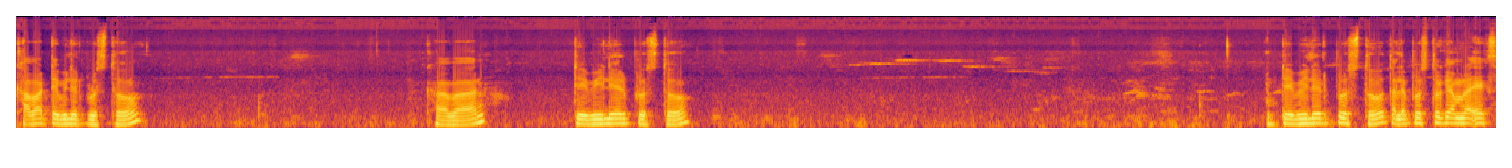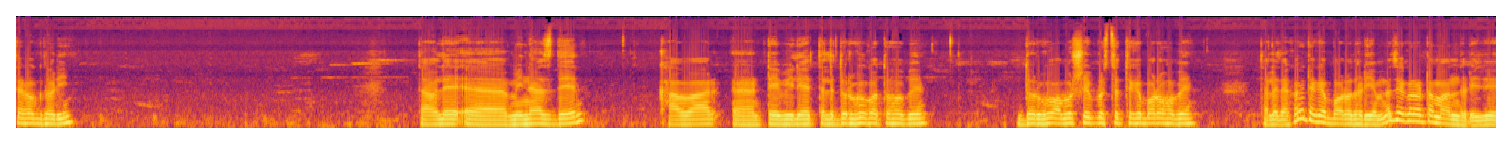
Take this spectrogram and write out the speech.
খাবার টেবিলের প্রস্থ। খাবার টেবিলের প্রস্থ। টেবিলের প্রস্থ তাহলে প্রস্থকে আমরা এক্স একক ধরি। তাহলে আহ, মিনহাজদের খাবার টেবিলের তাহলে দৈর্ঘ্য কত হবে? দৈর্ঘ্য অবশ্যই প্রস্থের থেকে বড় হবে। তাহলে দেখো এটাকে বড় ধরি আমরা যে কোনো একটা মান ধরি, যে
